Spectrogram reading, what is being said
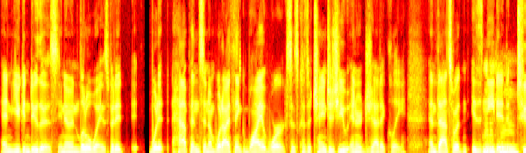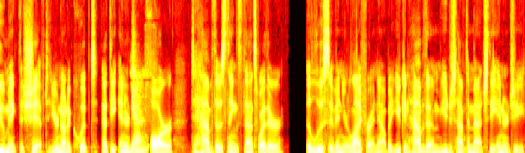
And you can do this, you know, in little ways. But it, it what it happens and what I think why it works is because it changes you energetically. And that's what is needed to make the shift. You're not equipped at the energy Yes. you are to have those things. That's why they're elusive in your life right now. But you can have them. You just have to match the energy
